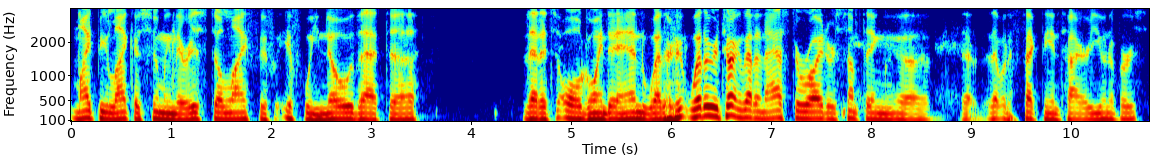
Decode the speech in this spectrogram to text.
might be like, assuming there is still life, if if we know that uh, that it's all going to end, whether whether we're talking about an asteroid or something uh, that that would affect the entire universe?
